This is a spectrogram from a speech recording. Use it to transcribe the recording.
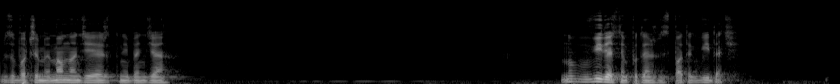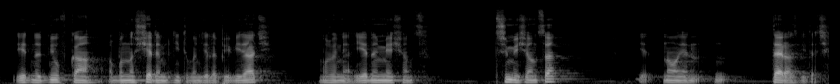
Zobaczymy. Mam nadzieję, że to nie będzie. No widać ten potężny spadek, widać. Jednodniówka albo na 7 dni to będzie lepiej widać. Może nie, jeden miesiąc, trzy miesiące. No nie, teraz widać.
